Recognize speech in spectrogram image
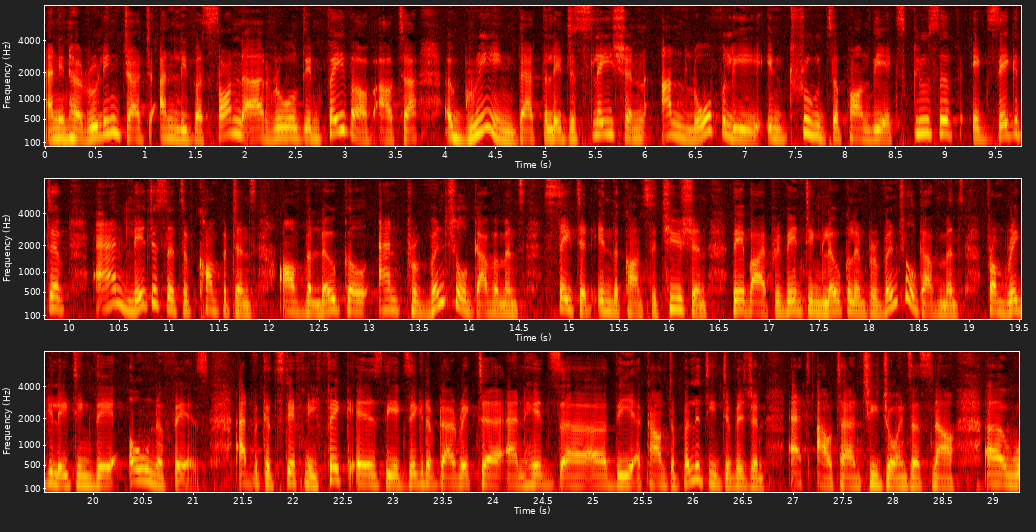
And in her ruling, Judge Annali Basson uh, ruled in favour of OUTA, agreeing that the legislation legislation unlawfully intrudes upon the exclusive executive and legislative competence of the local and provincial governments stated in the Constitution, thereby preventing local and provincial governments from regulating their own affairs. Advocate Stefanie Fick is the executive director and heads uh, the accountability division at OUTA, and she joins us now. Uh,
